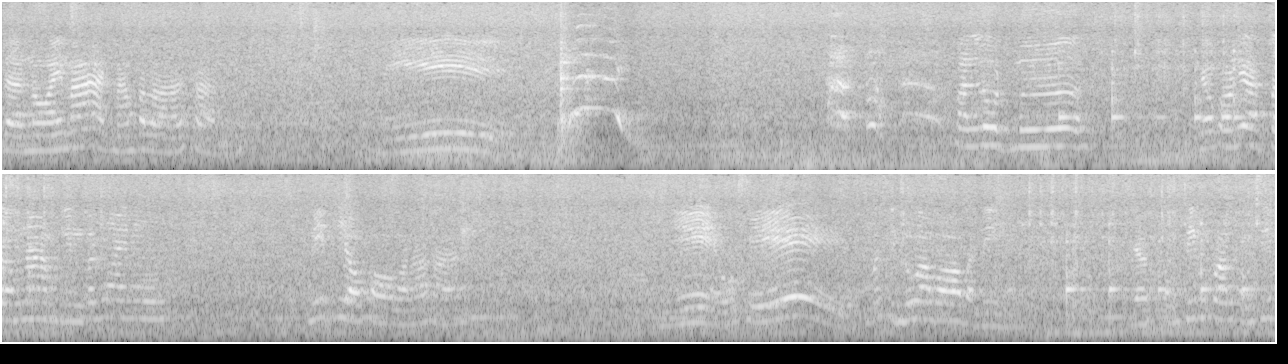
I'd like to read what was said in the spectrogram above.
แต่น้อยมากน้ำปลาร้าค่ะ นี่มันหลุดมือ เดี๋ยวเขาเนี่ยเติมน้ำกินก็หน่อยนึงนิดเดียวพอนะคะนี่โอเคมากินลูกบอแบบนี้เดี๋ยวของซิมก่อนของซิม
